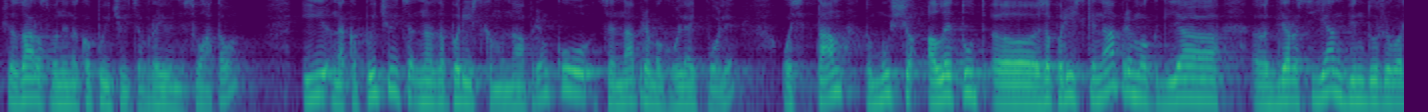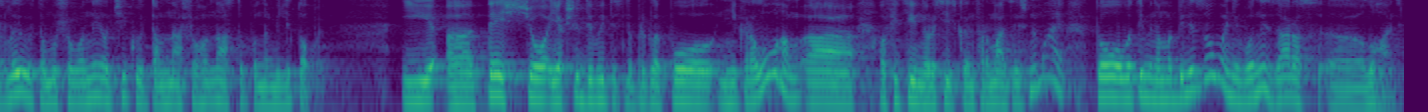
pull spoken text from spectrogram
що зараз вони накопичуються в районі Сватова і накопичуються на запорізькому напрямку. Це напрямок Гуляй-Поле. Ось там, тому що, але тут е, запорізький напрямок для, е, для росіян він дуже важливий, тому що вони очікують там нашого наступу на Мелітополь. І е, те, що якщо дивитись, наприклад, по некрологам, а офіційно російської інформації ж немає, то от іменно мобілізовані вони зараз е, Луганськ.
